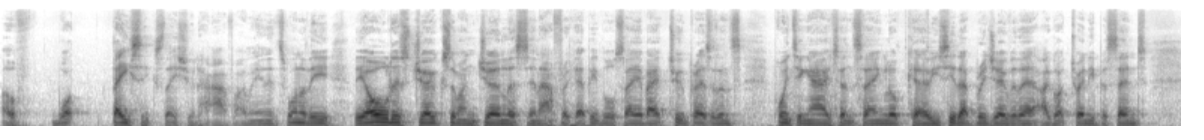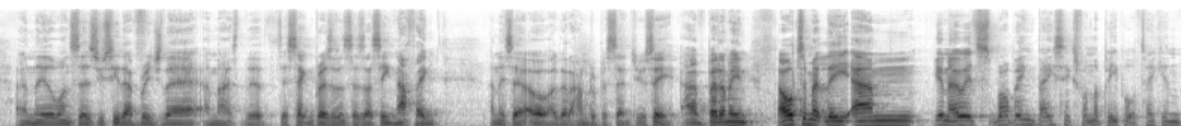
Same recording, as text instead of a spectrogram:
of what basics they should have. I mean, it's one of the, the oldest jokes among journalists in Africa. People say about two presidents pointing out and saying, look, uh, you see that bridge over there? I got 20%. And the other one says, you see that bridge there? And I, the, the second president says, I see nothing. And they say, oh, I got 100%, you see. Uh, but I mean, ultimately, um, you know, it's robbing basics from the people, taking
